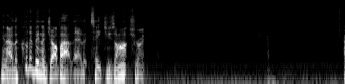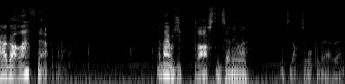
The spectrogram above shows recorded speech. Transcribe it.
You know, there could have been a job out there that teaches archery. And I got laughed at. But they were just bastards anyway. Let's not talk about them.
